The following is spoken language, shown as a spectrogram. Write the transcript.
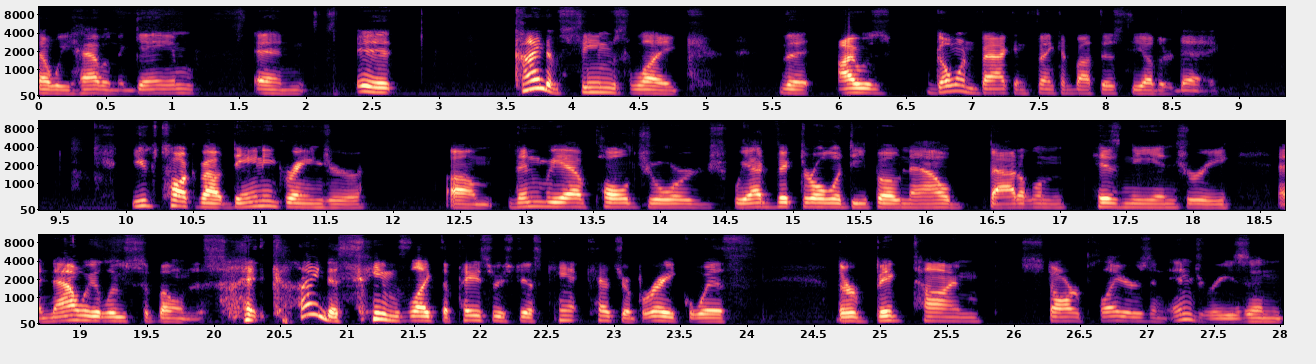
that we have in the game. And it kind of seems like that I was going back and thinking about this the other day you talk about Danny Granger. Um, then we have Paul George. We had Victor Oladipo now battling his knee injury, and now we lose Sabonis. It kind of seems like the Pacers just can't catch a break with their big time star players and injuries, and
